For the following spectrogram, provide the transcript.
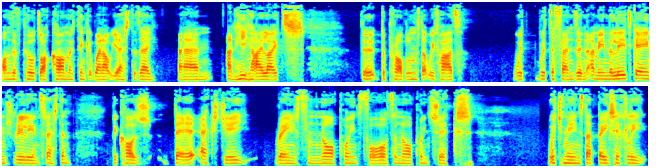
on Liverpool.com. I think it went out yesterday, um, and he highlights the the problems that we've had with with defending. I mean, the Leeds game's really interesting because their xG ranged from 0.4 to 0.6 which means that basically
